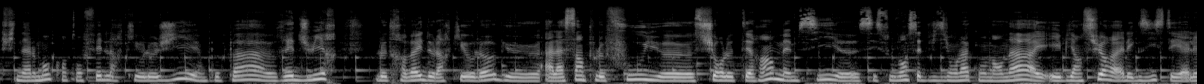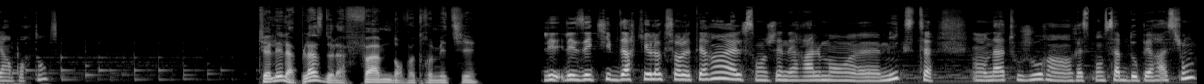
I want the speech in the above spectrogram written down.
Finalement, quand on fait de l'archéologie, on peut pas réduire le travail de l'archéologue à la simple fouille sur le terrain, même si c'est souvent cette vision-là qu'on en a, et bien sûr, elle existe et elle est importante. Quelle est la place de la femme dans votre métier? Les, équipes d'archéologues sur le terrain, elles sont généralement euh, mixtes. On a toujours un responsable d'opération.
